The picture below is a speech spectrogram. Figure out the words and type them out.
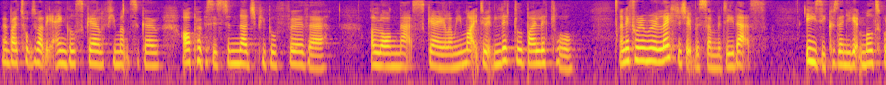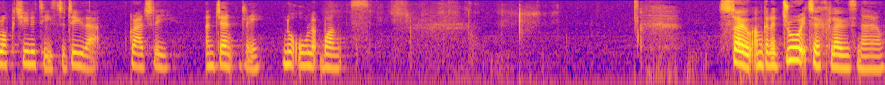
Remember, I talked about the Engel scale a few months ago? Our purpose is to nudge people further along that scale, and we might do it little by little. And if we're in a relationship with somebody, that's easy because then you get multiple opportunities to do that gradually and gently, not all at once. So I'm going to draw it to a close now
